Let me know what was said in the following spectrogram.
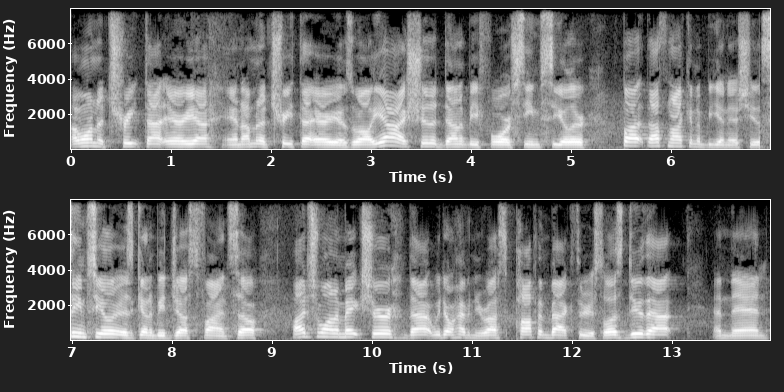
I want to treat that area and I'm going to treat that area as well. Yeah, I should have done it before seam sealer, but that's not going to be an issue. Seam sealer is going to be just fine. So I just want to make sure that we don't have any rust popping back through. So let's do that and then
